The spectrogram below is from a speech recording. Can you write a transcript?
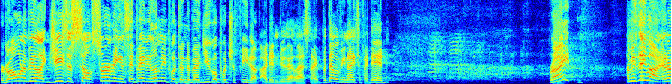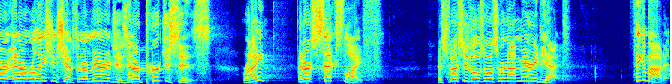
Or do I want to be like Jesus, self serving, and say, Baby, let me put them to bed. You go put your feet up. I didn't do that last night, but that would be nice if I did. right? I mean, think about it in our, in our relationships, in our marriages, in our purchases, right? In our sex life, especially those of us who are not married yet. Think about it.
